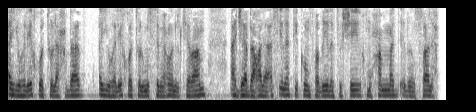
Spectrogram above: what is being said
أيها الإخوة الأحباب أيها الإخوة المستمعون الكرام أجاب على أسئلتكم فضيلة الشيخ محمد بن صالح.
